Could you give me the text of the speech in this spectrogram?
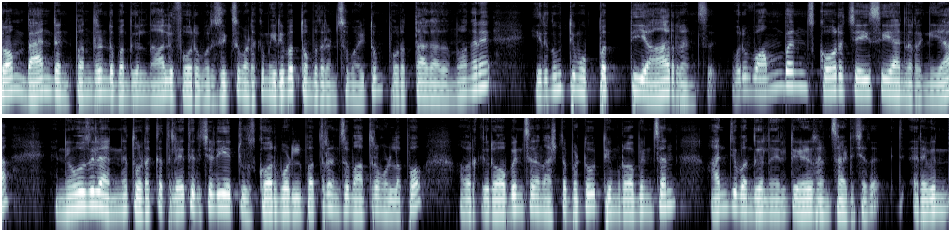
ടോം ബാൻഡൻ പന്ത്രണ്ട് പന്തുകൾ നാല് ഫോറും ഒരു സിക്സും അടക്കം ഇരുപത്തൊമ്പത് റൺസുമായിട്ടും പുറത്താകാതെ നിന്നു. അങ്ങനെ ഇരുന്നൂറ്റി മുപ്പത്തി ആറ് റൺസ് ഒരു വമ്പൻ സ്കോർ ചേസ് ചെയ്യാൻ ഇറങ്ങിയ ന്യൂസിലാൻഡിന് തുടക്കത്തിലെ തിരിച്ചടിയേറ്റു. സ്കോർ ബോർഡിൽ പത്ത് റൺസ് മാത്രമുള്ളപ്പോൾ അവർക്ക് റോബിൻസനെ നഷ്ടപ്പെട്ടു. ടിം റോബിൻസൺ അഞ്ച് പന്തുകൾ നേരിട്ട് ഏഴ് റൺസ് അടിച്ചത്. രവിൻ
